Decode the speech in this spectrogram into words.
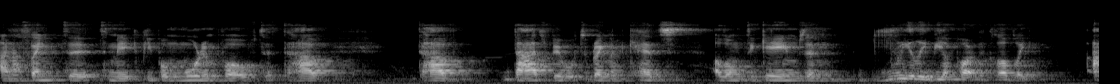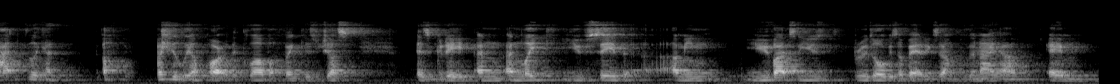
And I think to, to make people more involved, to, to have to have dads be able to bring their kids along to games and really be a part of the club, like act like a, officially a part of the club, I think is just is great. And and like you've said, I mean, you've actually used Brewdog as a better example than I have. Um,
